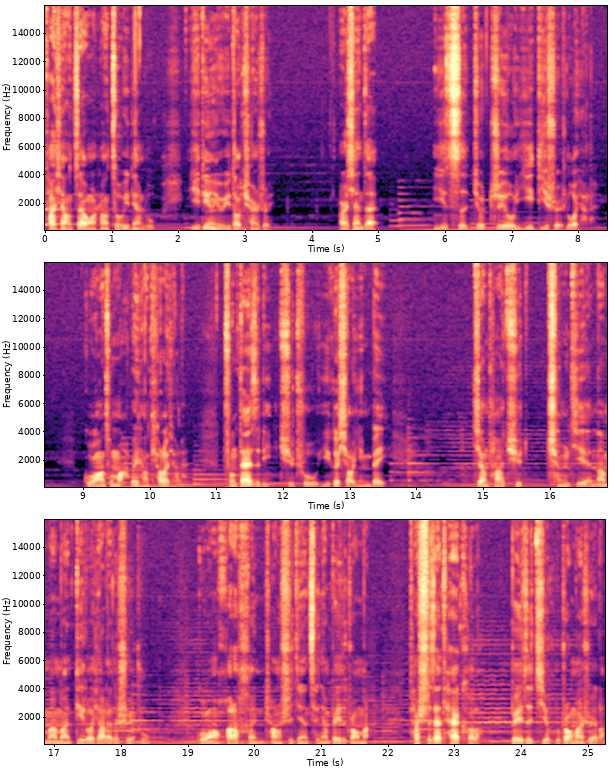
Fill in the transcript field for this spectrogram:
他想再往上走一点路，一定有一道泉水。而现在，一次就只有一滴水落下来。国王从马背上跳了下来，从袋子里取出一个小银杯，将它去承接那慢慢滴落下来的水珠。国王花了很长时间才将杯子装满，他实在太渴了。杯子几乎装满水了，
